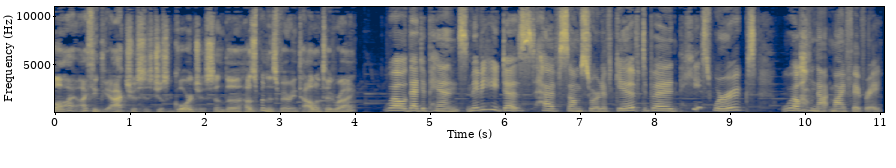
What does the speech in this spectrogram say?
Well, I, I think the actress is just gorgeous and the husband is very talented, right? Well, that depends. Maybe he does have some sort of gift, but his works, well, not my favorite.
